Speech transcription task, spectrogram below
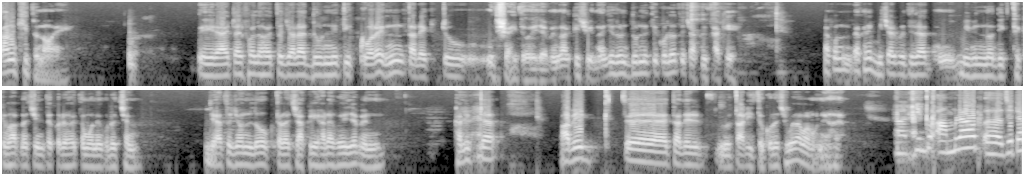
কাঙ্ক্ষিত নয়। এই রায়টার ফলে হয়তো যারা দুর্নীতি করেন, তারা একটু উৎসাহিত হয়ে যাবেন। আর কিছুই না, যে দুর্নীতি করলেও তো চাকরি থাকে। এখন দেখা যায় বিচারপতিরা বিভিন্ন দিক থেকে ভাবনা চিন্তা করে হয়তো মনে করেছেন যে এতজন লোক তারা চাকরি হারা হয়ে যাবেন। খানিকটা আবেগ তাদের তাড়িত করেছে বলে আমার মনে হয়। কিন্তু আমরা যেটা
